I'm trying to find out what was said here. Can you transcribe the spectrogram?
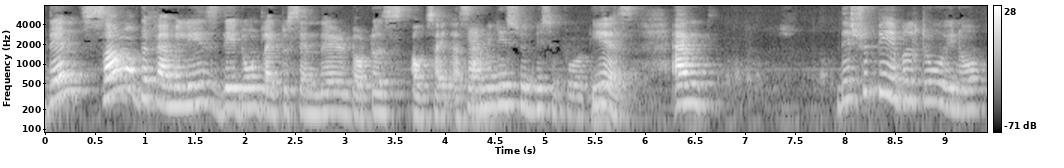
then some of the families they don't like to send their daughters outside Assam. Families should be supported. Yes, and they should be able to, you know,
